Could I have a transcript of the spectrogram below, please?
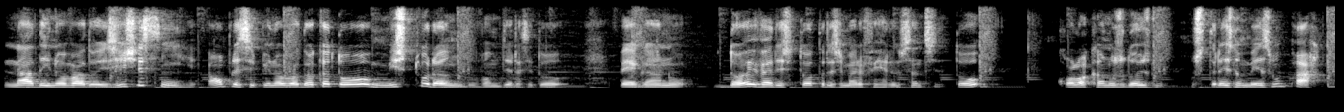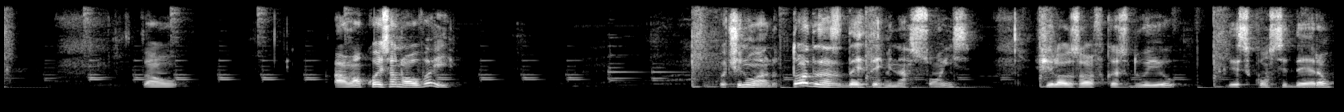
nada inovador. Existe sim. Há um princípio inovador que eu estou misturando, vamos dizer assim. Estou pegando dois Aristóteles e Mário Ferreira dos Santos e estou colocando os dois, os três no mesmo barco. Então, há uma coisa nova aí. Continuando, todas as determinações filosóficas do eu desconsideram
